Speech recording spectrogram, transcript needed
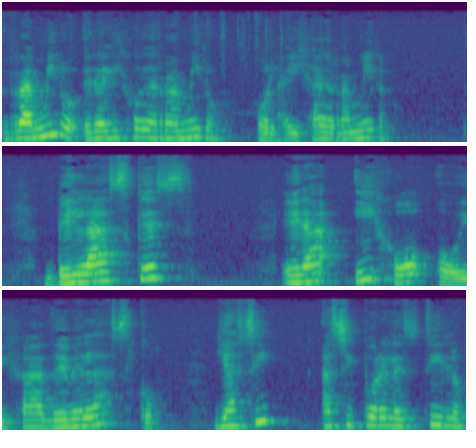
Ramiro era el hijo de Ramiro o la hija de Ramiro. Velázquez era hijo o hija de Velasco. Y así, así por el estilo.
